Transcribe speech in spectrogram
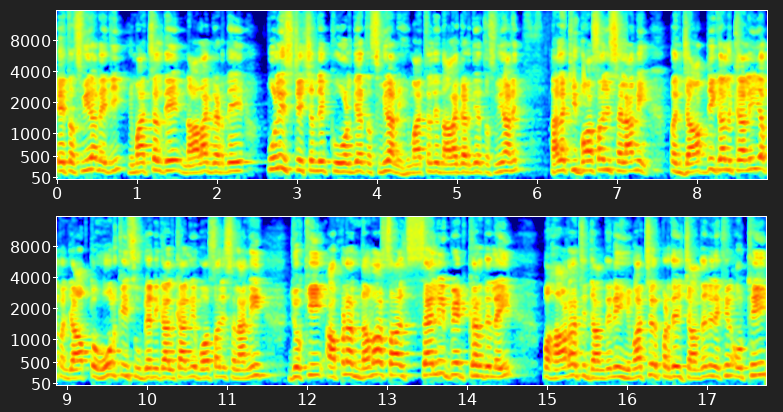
ਇਹ ਤਸਵੀਰਾਂ ਨੇ ਜੀ ਹਿਮਾਚਲ ਦੇ ਨਾਲਾਗੜ੍ਹ ਦੇ ਪੁਲਿਸ ਸਟੇਸ਼ਨ ਦੇ ਕੋਲ ਦੀਆਂ ਤਸਵੀਰਾਂ ਨੇ। ਹਿਮਾਚਲ ਦੇ ਨਾਲਾਗੜ੍ਹ ਦੀਆਂ ਤਸਵੀਰਾਂ ਨੇ। ਹਾਲਾਂਕਿ ਬਹੁਤ ਸਾਰੇ ਸੈਲਾਨੀ ਪੰਜਾਬ ਦੀ ਗੱਲ ਕਰ ਲਈ ਜਾਂ ਪੰਜਾਬ ਤੋਂ ਹੋਰ ਕਈ ਸੂਬਿਆਂ ਦੀ ਗੱਲ ਕਰ ਲਈ, ਬਹੁਤ ਸਾਰੇ ਸੈਲਾਨੀ ਜੋ ਕਿ ਆਪਣਾ ਨਵਾਂ ਸਾਲ ਸੈਲੀਬ੍ਰੇਟ ਕਰਨ ਦੇ ਲਈ ਪਹਾੜਾਂ 'ਚ ਜਾਂਦੇ ਨੇ, ਹਿਮਾਚਲ ਪ੍ਰਦੇਸ਼ ਜਾਂਦੇ ਨੇ, ਲੇਕਿਨ ਉੱਥੇ ਹੀ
